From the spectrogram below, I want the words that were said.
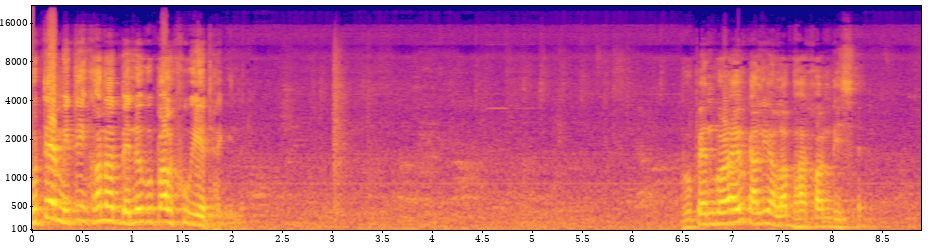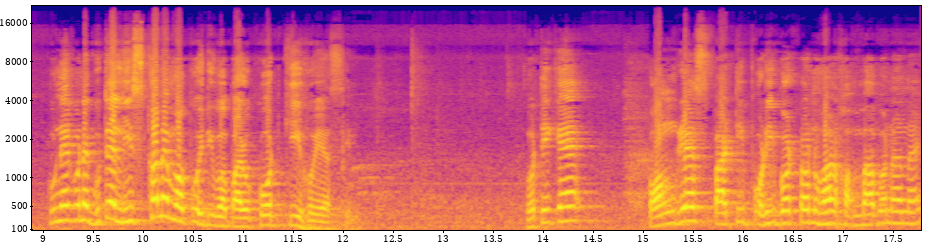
গোটেই মিটিংখনত বেণুগোপাল শুইয়ে থাকিলে। ভূপেন বৰাইও কালি অলপ ভাষণ দিছে। কোনে কোনে গোটেই লিষ্টখনে মই কৈ দিব পাৰোঁ ক'ত কি হৈ আছিল। গতিকে কংগ্ৰেছ পাৰ্টি পৰিৱৰ্তন হোৱাৰ সম্ভাৱনা নাই।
